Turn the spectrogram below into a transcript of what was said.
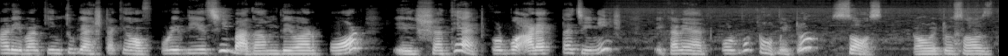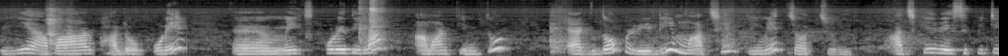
আর এবার কিন্তু গ্যাসটাকে অফ করে দিয়েছি। বাদাম দেওয়ার পর এর সাথে অ্যাড করব আর একটা জিনিস। এখানে অ্যাড করব টমেটো সস টমেটো সস দিয়ে আবার ভালো করে মিক্স করে দিলাম। আমার কিন্তু একদম রেডি মাছের ডিমের চচ্চড়ি। আজকের রেসিপিটি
